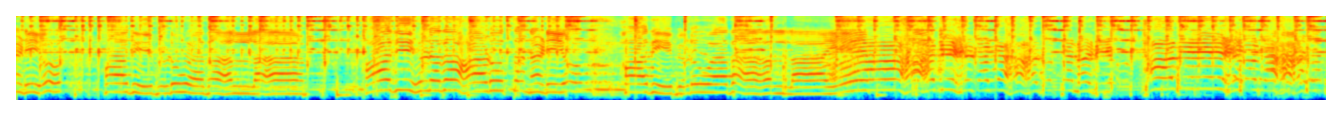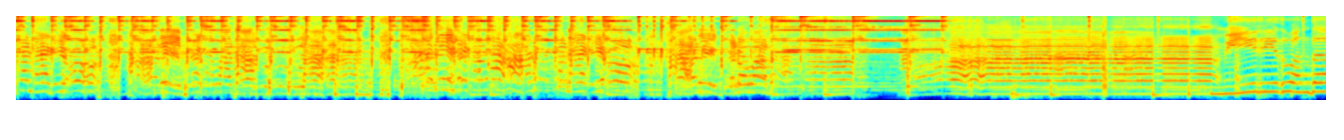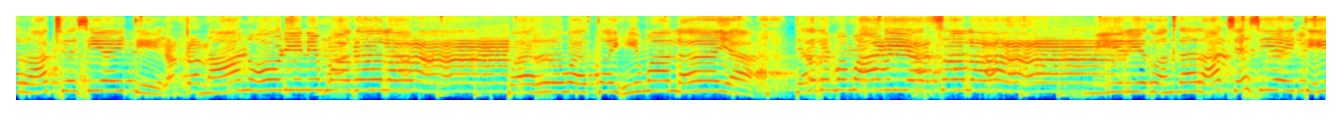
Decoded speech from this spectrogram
ನಡೆಯೋ ಹಾದಿ ಬಿಡುವುದಲ್ಲ. ಹಾದಿ ಹಿಡದ ಹಾಡುತ್ತ ನಡೆಯೋ ಹಾದಿ ಬಿಡುವುದಲ್ಲ. ಏ ಹಾದಿ ಹಿಮಾಲಯ ತೆಲದಪ್ಪ ಮಾಡಿ ಅಸಲ ಮೀರಿದೊಂದ ರಾಕ್ಷಸಿ ಐತಿ,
